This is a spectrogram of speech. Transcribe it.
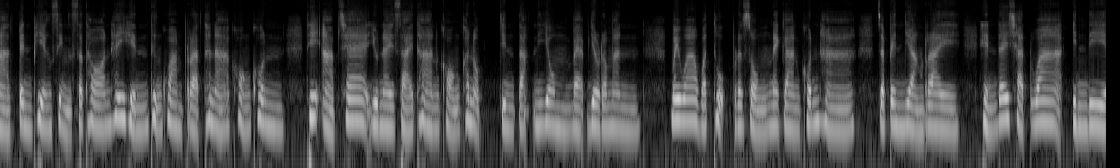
อาจเป็นเพียงสิ่งสะท้อนให้เห็นถึงความปรารถนาของคนที่อาบแช่อยู่ในสายทานของขนบจินตนิยมแบบเยอรมัน ไม่ว่าวัตถุประสงค์ในการค้นหา จะเป็นอย่างไร เห็นได้ชัดว่าอินเดีย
